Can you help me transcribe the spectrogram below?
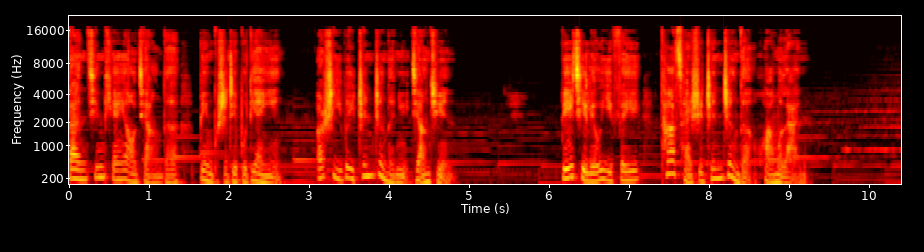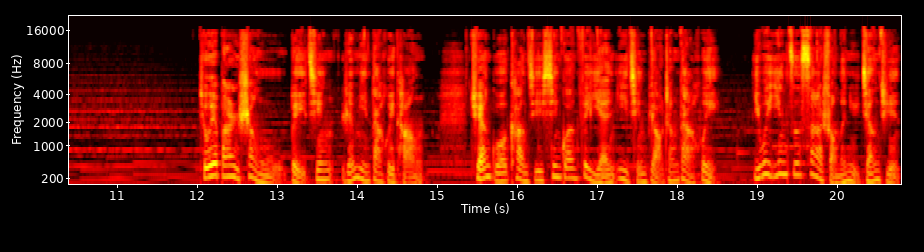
但今天要讲的并不是这部电影，而是一位真正的女将军。比起刘亦菲，她才是真正的花木兰。九月八日上午，北京人民大会堂，全国抗击新冠肺炎疫情表彰大会，一位英姿飒爽的女将军。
